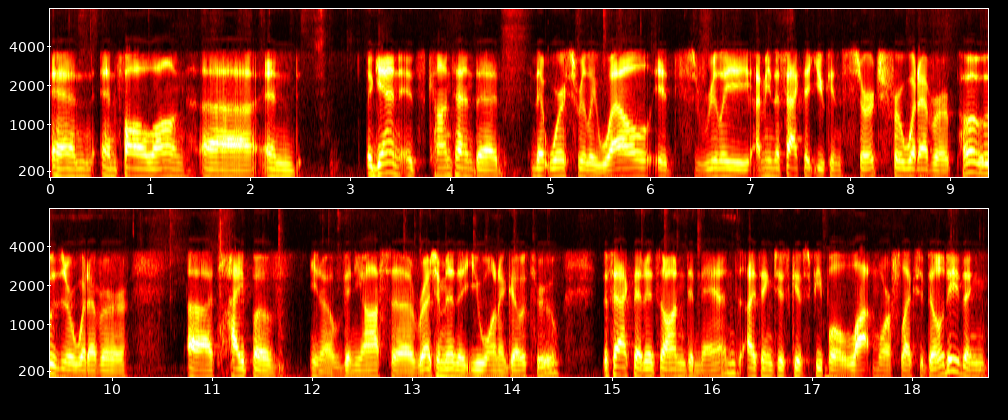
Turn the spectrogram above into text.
and and follow along. Uh, and again, it's content that that works really well. It's really, I mean, the fact that you can search for whatever pose or whatever uh, type of you know vinyasa regimen that you want to go through the fact that it's on demand, I think, just gives people a lot more flexibility than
